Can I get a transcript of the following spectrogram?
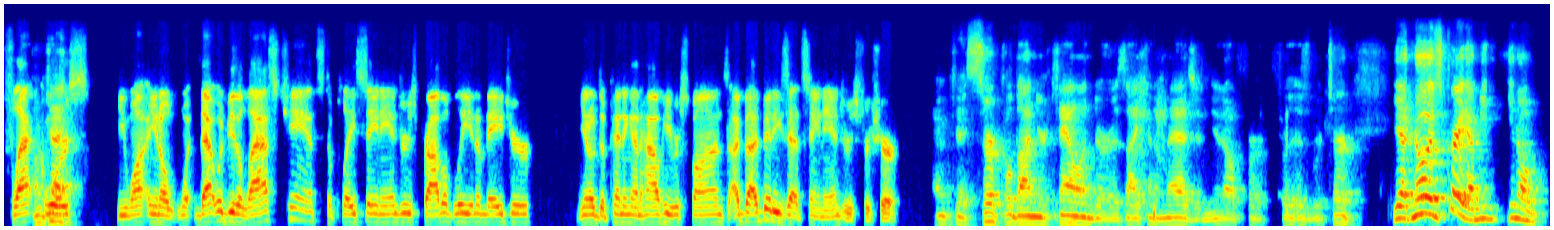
Flat okay. course he want, you know, that would be the last chance to play St. Andrews, probably in a major. You know, depending on how he responds, I, I bet he's at St. Andrews for sure. Okay, circled on your calendar, as I can imagine. You know, for for his return. Yeah, no, it's great. I mean, you know,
